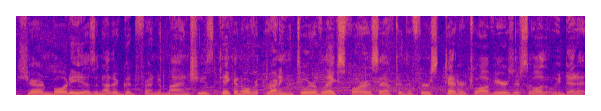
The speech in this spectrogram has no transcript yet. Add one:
Sharon Bodie is another good friend of mine. She's taken over running the Tour of Lakes for us after the first 10 or 12 years or so that we did it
